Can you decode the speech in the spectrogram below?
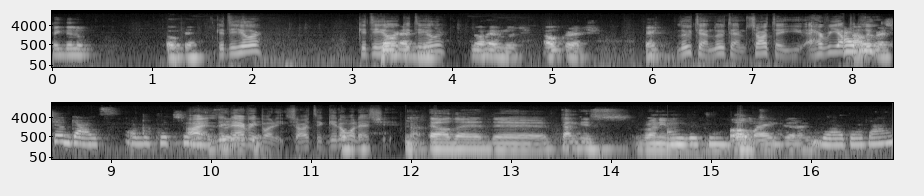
Take the loot. Okay. Get the healer. Get the healer. ahead, Get the healer. No have loot. I'll crash. Loot them. Loot them. Sartha, you hurry up I and I'll loot. looted you guys. I looted you All right, loot okay. everybody. Sartha, get all that shit. No. Uh, the, the tank is I'm running. looting Oh Out. my god. the other guy.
